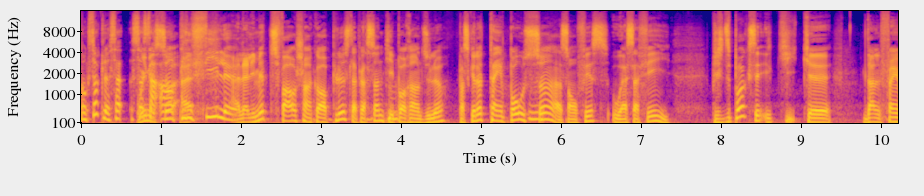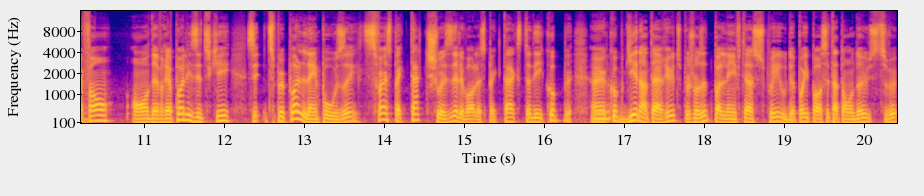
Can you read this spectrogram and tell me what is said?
Donc, ça, que le- ça, ça, Oui, mais ça amplifie le. À la limite, tu fâches encore plus la personne qui est pas rendue là. Parce que là, tu imposes ça à son fils ou à sa fille. Puis je dis pas que c'est que dans le fin fond, on devrait pas les éduquer. Tu peux pas l'imposer. Si tu fais un spectacle, tu choisis d'aller voir le spectacle. Si tu as des couples, un couple gay dans ta rue, tu peux choisir de pas l'inviter à souper ou de pas y passer ta tondeuse si tu veux.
